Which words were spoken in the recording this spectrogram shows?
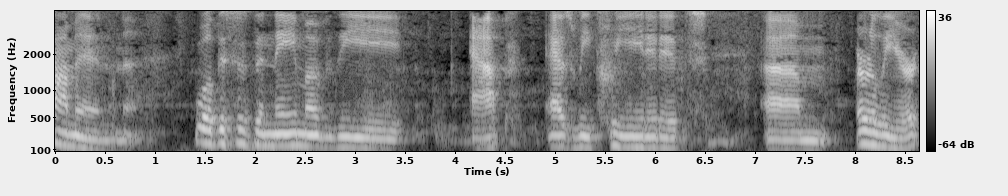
Common. Well, this is the name of the app as we created it um, earlier.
